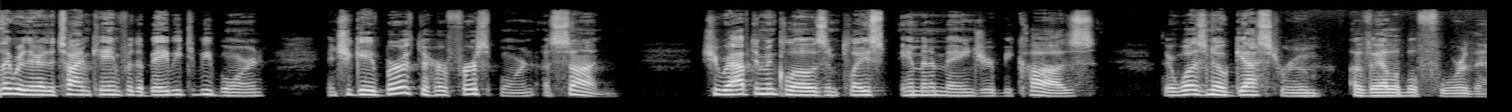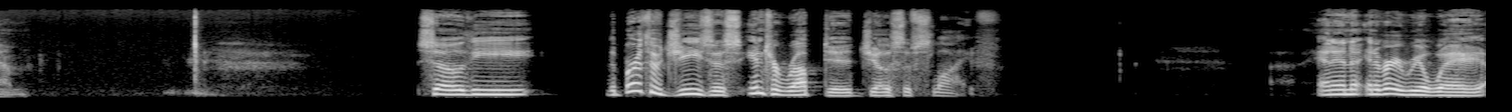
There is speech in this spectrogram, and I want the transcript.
they were there, the time came for the baby to be born, and she gave birth to her firstborn, a son. She wrapped him in clothes and placed him in a manger because there was no guest room available for them. So the, the birth of Jesus interrupted Joseph's life. And in a, in a very real way,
